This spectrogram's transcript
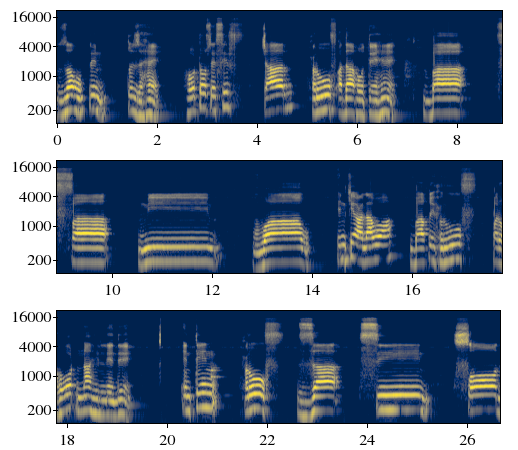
ضغطن قز ہے ہوٹوں سے صرف چار حروف ادا ہوتے ہیں با فا میم واو۔ ان کے علاوہ باقی حروف پر ہوٹ نہ ہلنے دیں۔ ان تین حروف زا، سین، صاد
